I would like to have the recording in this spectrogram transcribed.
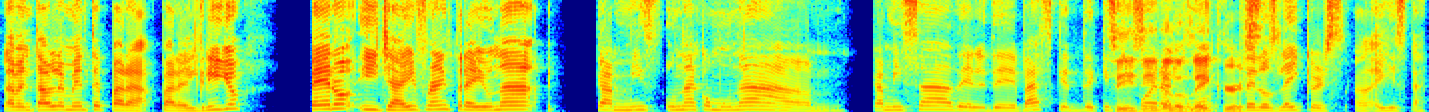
lamentablemente, para, para el grillo. Pero, y Jair Frank traía una camisa, una como una mm, camisa de, de básquet, ¿de qué sí, Sí, de los Lakers. De los Lakers, ah, ahí está.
